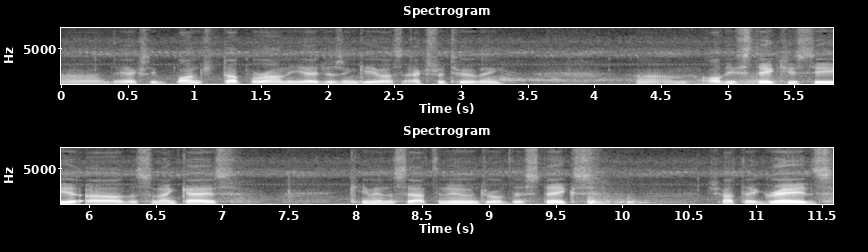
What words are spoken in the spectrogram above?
Uh, they actually bunched up around the edges and gave us extra tubing. Um, all these stakes you see, uh, the cement guys came in this afternoon, drove their stakes, shot their grades.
